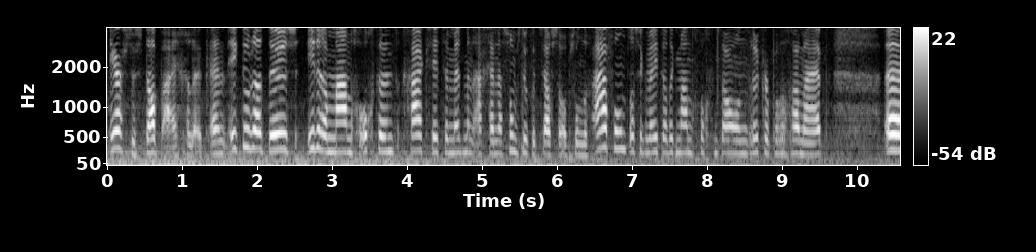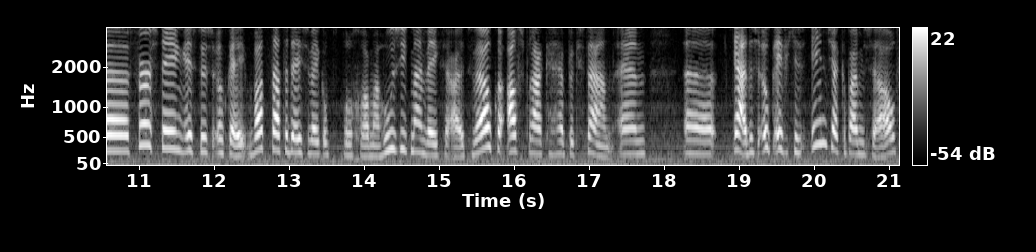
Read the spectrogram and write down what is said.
eerste stap eigenlijk. En ik doe dat dus iedere maandagochtend ga ik zitten met mijn agenda. Soms doe ik het zelfs al op zondagavond als ik weet dat ik maandagochtend al een drukker programma heb. Uh, first thing is dus, oké, wat staat er deze week op het programma? Hoe ziet mijn week eruit? Welke afspraken heb ik staan? En uh, ja, dus ook eventjes inchecken bij mezelf.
